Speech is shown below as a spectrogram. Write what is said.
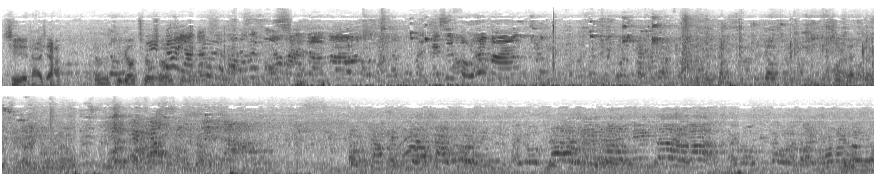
谢谢大家。你当时就要求他们去试一下。来，我记到了，来，我记到了，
